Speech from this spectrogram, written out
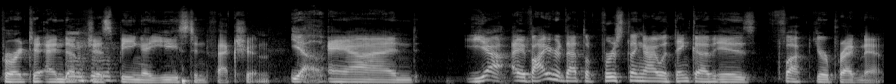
for it to end up mm-hmm. just being a yeast infection. Yeah. And yeah, if I heard that, the first thing I would think of is fuck, you're pregnant.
